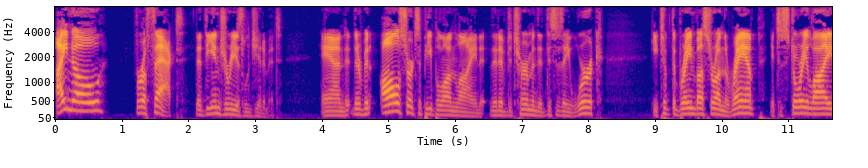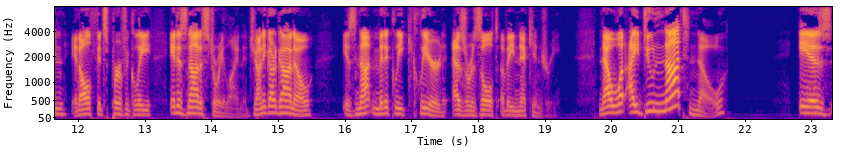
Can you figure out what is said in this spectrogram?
I know for a fact that the injury is legitimate. And there have been all sorts of people online that have determined that this is a work. He took the brainbuster on the ramp. It's a storyline. It all fits perfectly. It is not a storyline. Johnny Gargano is not medically cleared as a result of a neck injury. Now, what I do not know is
